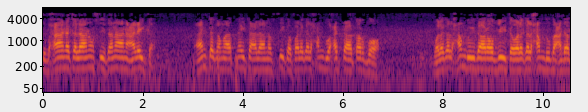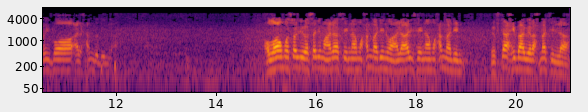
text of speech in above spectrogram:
سبحانك لا نحصي ثناء عليك. أنت كما أثنيت على نفسك فلك الحمد حتى ترضى. ولك الحمد إذا رضيت ولك الحمد بعد الرضا. الحمد لله. اللهم صل وسلم على سيدنا محمد وعلى آل سيدنا محمد مفتاح باب رحمة الله.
